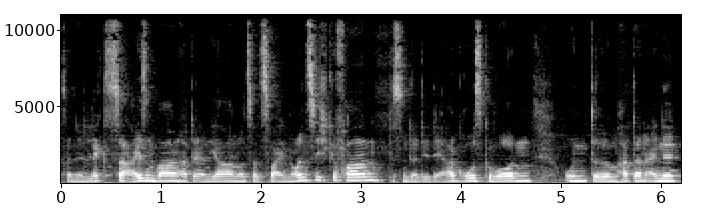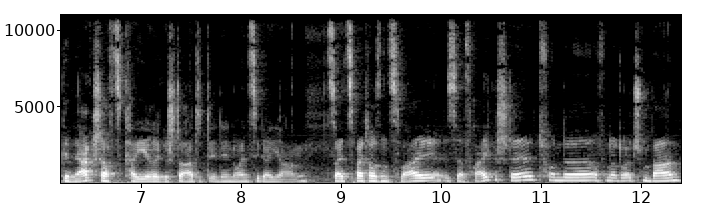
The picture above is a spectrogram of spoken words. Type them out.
seine letzte Eisenbahn hat er im Jahr 1992 gefahren, ist in der DDR groß geworden und ähm, hat dann eine Gewerkschaftskarriere gestartet in den 90er Jahren. Seit 2002 ist er freigestellt von der, von der Deutschen Bahn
